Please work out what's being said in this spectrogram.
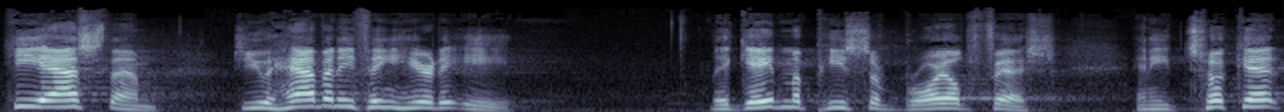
He asked them, Do you have anything here to eat? They gave him a piece of broiled fish, and he took it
